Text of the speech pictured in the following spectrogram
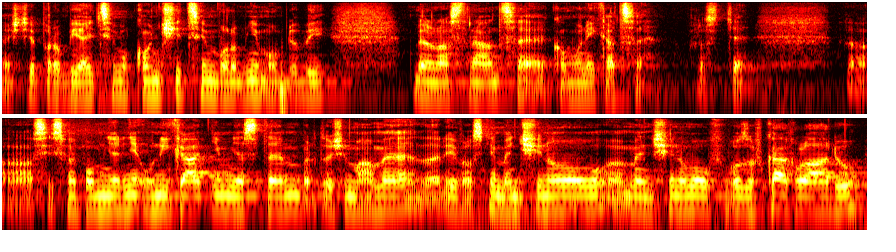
ještě probíhajícím, končícím volebním období byl na stránce komunikace. Prostě asi jsme poměrně unikátním městem, protože máme tady vlastně menšinou, menšinovou v uvozovkách vládu,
